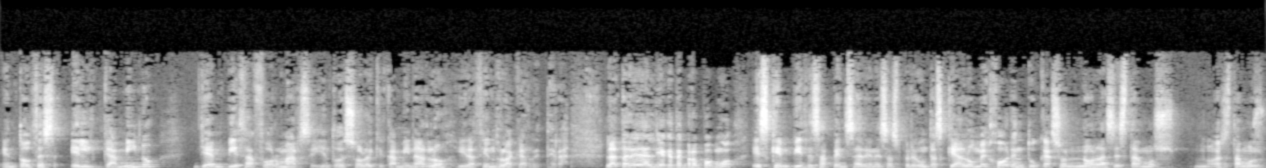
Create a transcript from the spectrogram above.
entonces el camino ya empieza a formarse y entonces solo hay que caminarlo, ir haciendo la carretera. La tarea del día que te propongo es que empieces a pensar en esas preguntas que a lo mejor en tu caso no las estamos, no las estamos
